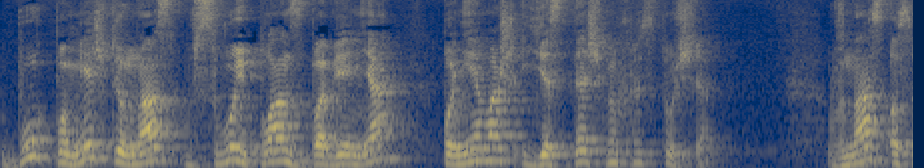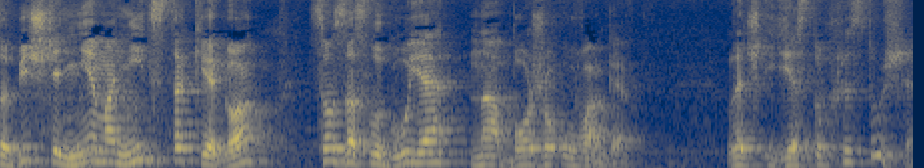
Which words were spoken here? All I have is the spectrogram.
Bóg pomieścił nas w swój plan zbawienia, ponieważ jesteśmy w Chrystusie. W nas osobiście nie ma nic takiego, co zasługuje na Bożą uwagę, lecz jest to w Chrystusie.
